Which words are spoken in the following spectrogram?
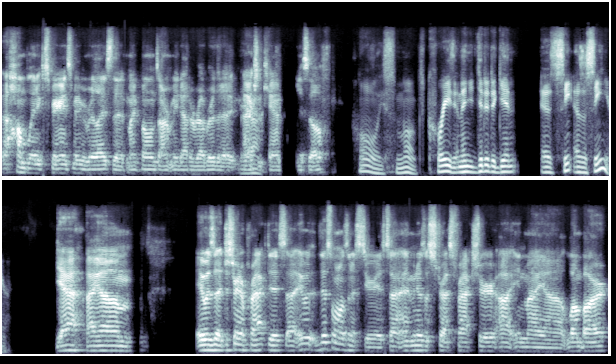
a humbling experience made me realize that my bones aren't made out of rubber that I, yeah. I actually can myself. Holy smokes, crazy! And then you did it again as as a senior. Yeah, I um, it was uh, just during a practice. Uh, it was this one wasn't a serious. Uh, I mean, it was a stress fracture uh, in my uh, lumbar.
